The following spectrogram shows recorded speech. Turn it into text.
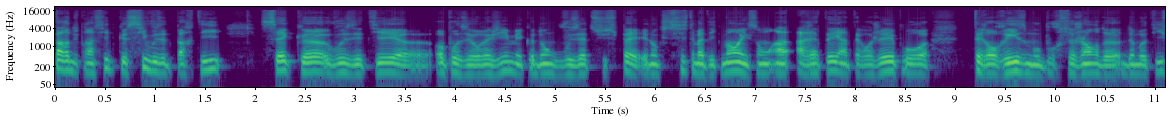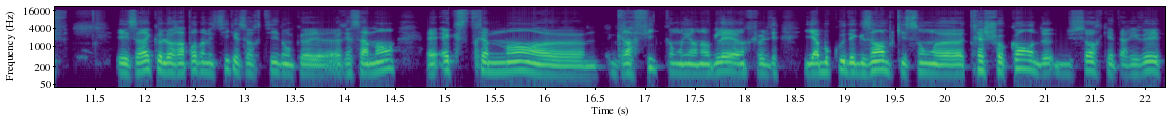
part du principe que si vous êtes parti, c'est que vous étiez euh, opposé au régime et que donc vous êtes suspect. Et donc systématiquement, ils sont arrêtés, interrogés pour terrorisme ou pour ce genre de, motifs. Et c'est vrai que le rapport d'Amnesty qui est sorti donc euh, récemment est extrêmement euh, graphique, comme on dit en anglais. Hein, il y a beaucoup d'exemples qui sont très choquants du sort qui est arrivé,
